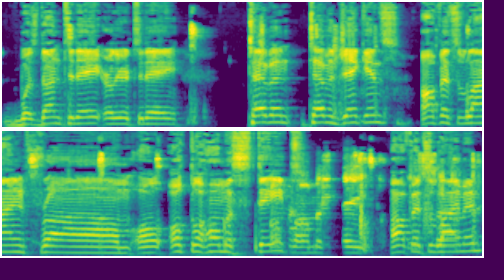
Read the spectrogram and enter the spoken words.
Was done today, earlier today. Teven Teven Jenkins, offensive line from Oklahoma State, Oklahoma State. offensive Yes, lineman.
